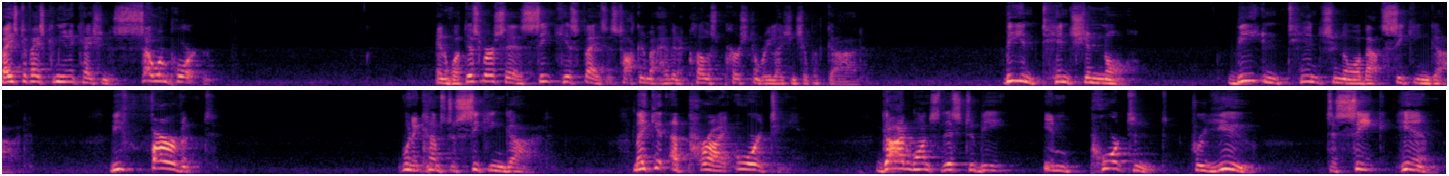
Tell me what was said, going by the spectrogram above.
Face to face communication is so important. And what this verse says, seek his face, it's talking about having a close personal relationship with God. Be intentional. Be intentional about seeking God. Be fervent when it comes to seeking God. Make it a priority. God wants this to be important for you to seek Him.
